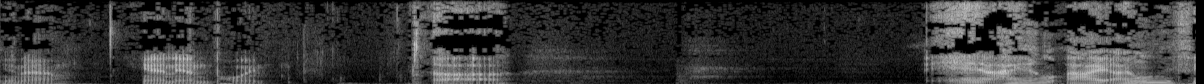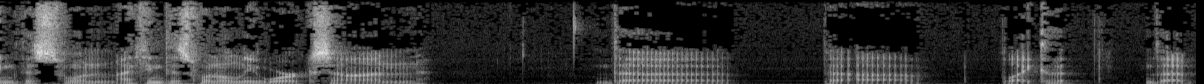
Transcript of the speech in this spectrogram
you know, an endpoint, uh, and I, I I only think this one I think this one only works on the uh, like the, the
